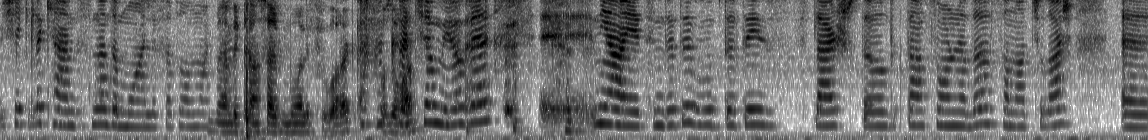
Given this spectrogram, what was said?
bir şekilde kendisine de muhalefet olmak ben de kanser bir muhalif olarak o zaman kaçamıyor ve e, nihayetinde de bu Dadaistler dağıldıktan sonra da sanatçılar e,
